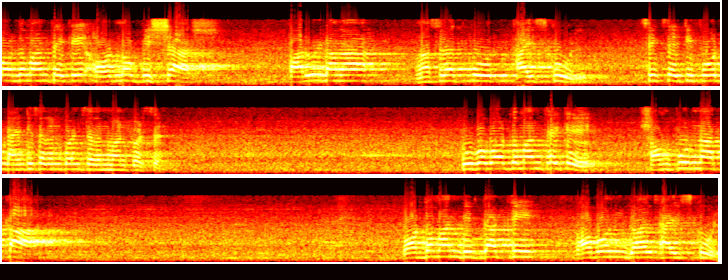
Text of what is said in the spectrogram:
বর্ধমান থেকে Arnab Biswas, Paruldanga, Nasratpur high school six eighty four ninety seven point seven one percent Purba Bardhaman থেকে সম্পূর্ণা তা Bardhaman Vidyarthi Bhavan girls high school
